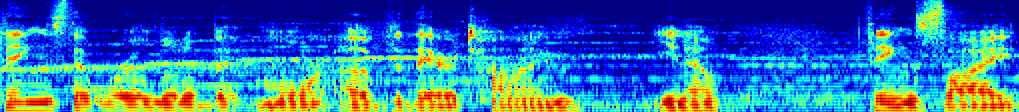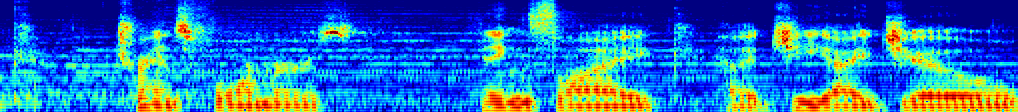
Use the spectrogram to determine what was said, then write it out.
things that were a little bit more of their time, you know, things like Transformers, things like uh, GI Joe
